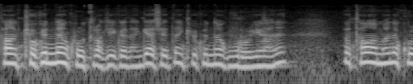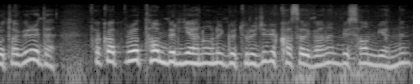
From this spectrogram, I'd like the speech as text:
Tam kökünden kurutur hakikaten. Gerçekten kökünden vurur yani. Ve tamamen de kurutabilir de. Fakat burada tam bir yani onu götürücü bir kasırganın, bir samyenin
